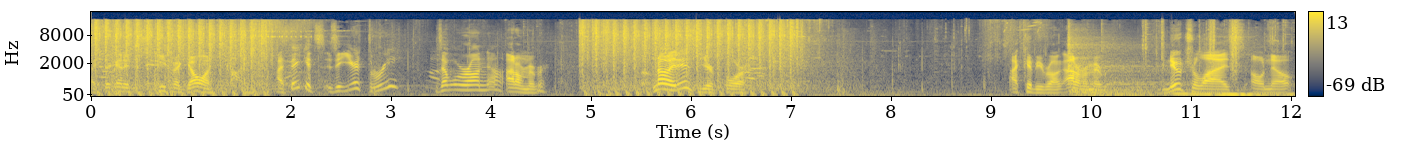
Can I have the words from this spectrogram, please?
Like they're gonna just keep it going. I think it's, is it year three? Is that what we're on now? I don't remember. No, it is year four. I could be wrong. I don't remember. Neutralize. Oh no.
